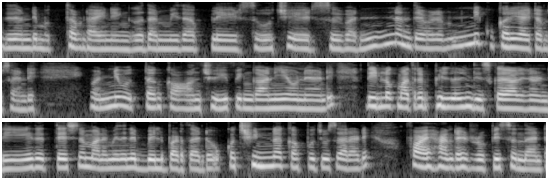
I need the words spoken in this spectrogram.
ఇదండి మొత్తం డైనింగ్ దాని మీద ప్లేట్స్ చైర్స్ ఇవన్నీ అంతే అన్ని కుక్కరీ ఐటమ్స్ అండి. ఇవన్నీ మొత్తం కాంచు ఈ పింగాణియే ఉన్నాయండి. దీంట్లోకి మాత్రం పిల్లల్ని తీసుకురాలేనండి. ఏది ఎత్తేసినా మన మీదనే బిల్ పడతాయంట. ఒక చిన్న కప్పు చూసారండి ఫైవ్ హండ్రెడ్ రూపీస్ ఉందంట.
